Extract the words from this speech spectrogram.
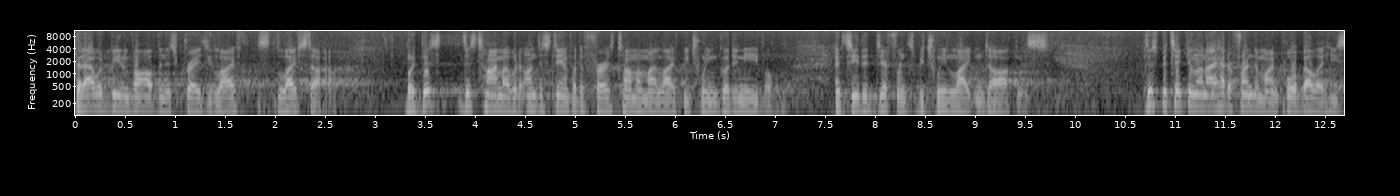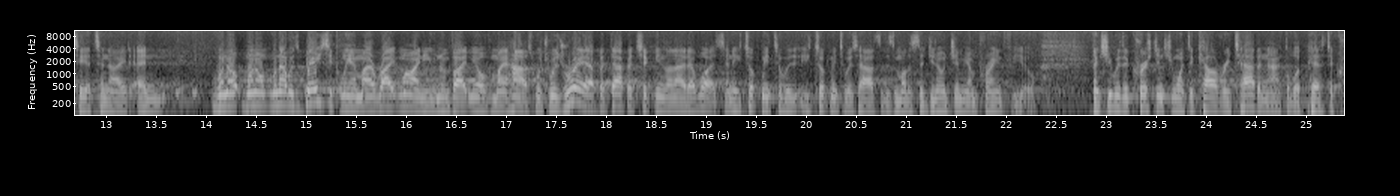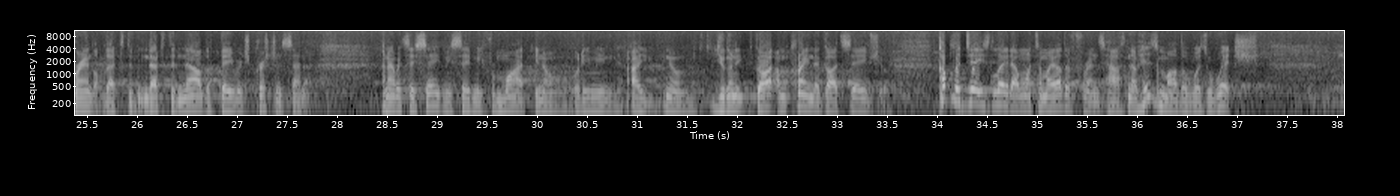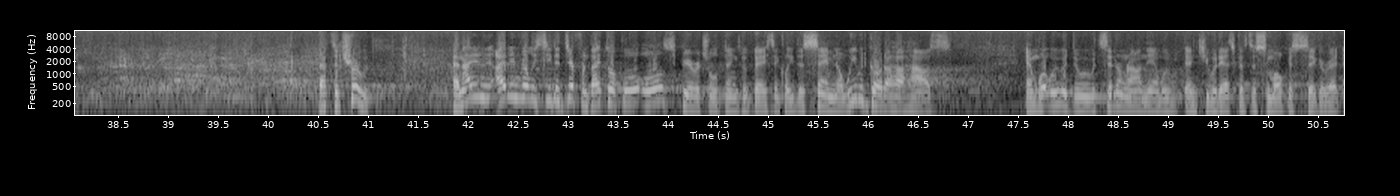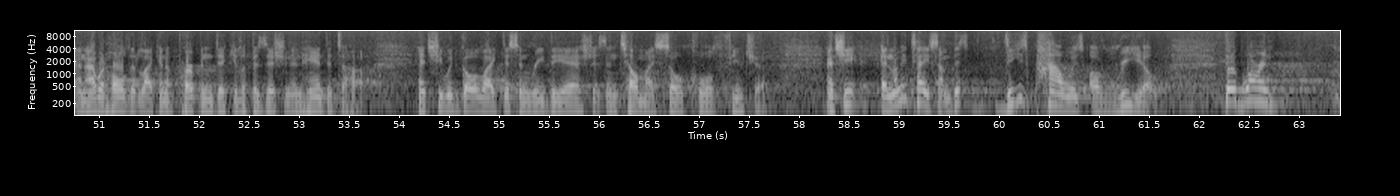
that I would be involved in this crazy life, lifestyle. But this, this time I would understand for the first time in my life between good and evil and see the difference between light and darkness. This particular and I had a friend of mine, Paul Bella, he's here tonight, and when I, when, I, when I was basically in my right mind, he would invite me over to my house, which was rare, but that particular night I was. And he took me to, he took me to his house, and his mother said, You know, Jimmy, I'm praying for you. And she was a Christian. She went to Calvary Tabernacle with Pastor Crandall. That's, the, that's the, now the Bay Ridge Christian Center. And I would say, Save me, save me from what? You know, what do you mean? I, you know, you're going to, God, I'm praying that God saves you. A couple of days later, I went to my other friend's house. Now, his mother was a witch. That's the truth. And I didn't, I didn't really see the difference. I thought all, all spiritual things were basically the same. Now, we would go to her house, and what we would do, we would sit around there, and, we, and she would ask us to smoke a cigarette, and I would hold it like in a perpendicular position and hand it to her. And she would go like this and read the ashes and tell my so called future. And, she, and let me tell you something this, these powers are real. They weren't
